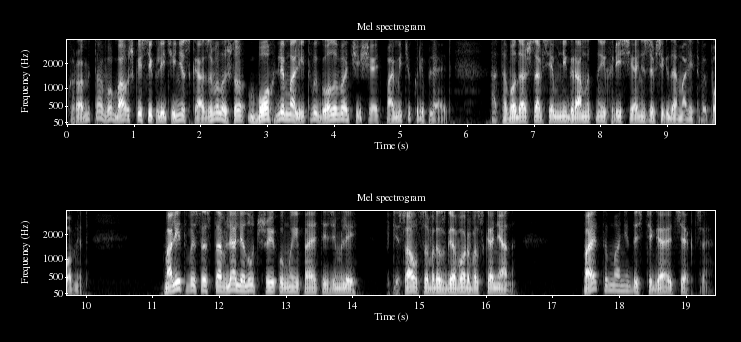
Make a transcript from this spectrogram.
Кроме того, бабушка Секлетине сказывала, что Бог для молитвы голову очищает, память укрепляет. Оттого даже совсем неграмотные христиане завсегда молитвы помнят. Молитвы составляли лучшие умы поэты земли. Втесался в разговор Восконян. Поэтому они достигают секция.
